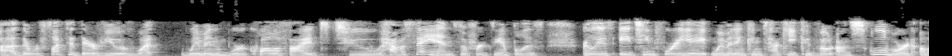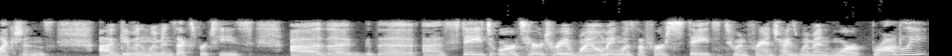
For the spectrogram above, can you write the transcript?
uh, that reflected their view of what women were qualified to have a say in. So, for example, as early as 1848, women in Kentucky could vote on school board elections, uh, given women's expertise. Uh, the the uh, state or territory of Wyoming was the first state to enfranchise women more broadly.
